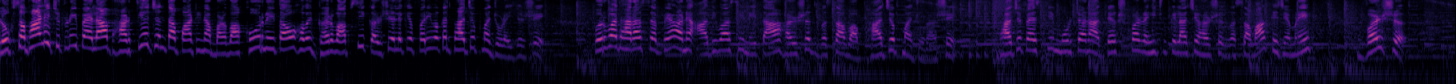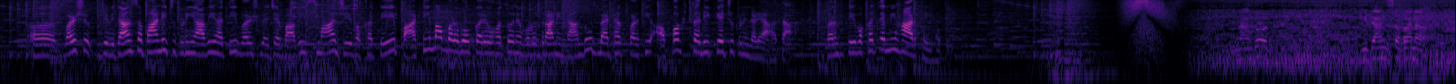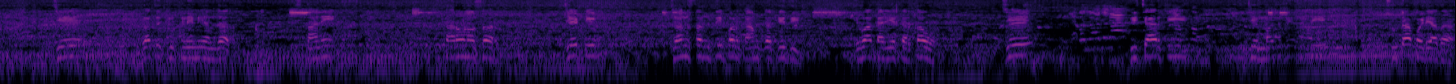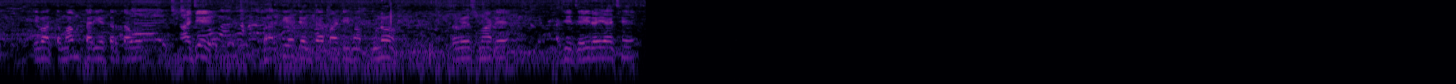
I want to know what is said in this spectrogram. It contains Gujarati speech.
લોકસભાની ચૂંટણી પહેલા ભારતીય જનતા પાર્ટીના બળવાખોર નેતાઓ હવે ઘર વાપસી કરશે એટલે કે ફરી વખત ભાજપમાં જોડાઈ જશે. પૂર્વ ધારાસભ્ય અને આદિવાસી નેતા હર્ષદ વસાવા ભાજપમાં જોડાશે. ભાજપ એસટી મોરચાના અધ્યક્ષ પણ રહી ચૂકેલા છે હર્ષદ વસાવા કે જેમણે વર્ષ વર્ષ જે વિધાનસભાની ચૂંટણી આવી હતી, વર્ષ બે હજાર બાવીસમાં જે વખતે પાર્ટીમાં બળવો કર્યો હતો અને વડોદરાની નાંદોદ બેઠક પરથી અપક્ષ તરીકે ચૂંટણી લડ્યા હતા. પરંતુ તે વખતે તેમની હાર થઈ હતી. નાંદોદ વિધાનસભાના જે ગત ચૂંટણીની અંદર સ્થાનિક કારણોસર જે ટીમ જનસંઘથી પણ કામ કરતી હતી એવા કાર્યકર્તાઓ જે વિચારથી, જે મતભેદથી છૂટા પડ્યા હતા એવા તમામ કાર્યકર્તાઓ આજે ભારતીય જનતા પાર્ટીમાં પુનઃ પ્રવેશ માટે આજે જઈ રહ્યા છે.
